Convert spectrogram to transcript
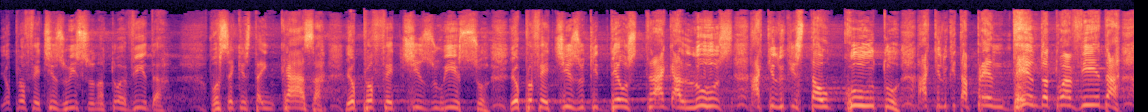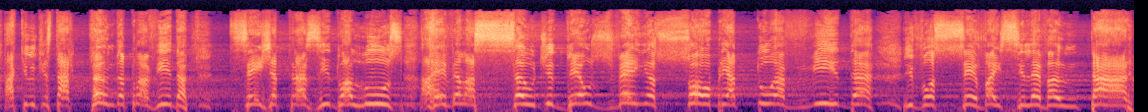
Eu profetizo isso na tua vida. Você que está em casa, eu profetizo isso. Eu profetizo que Deus traga à luz aquilo que está oculto, aquilo que está prendendo a tua vida, aquilo que está atando a tua vida. Seja trazido à luz, a revelação de Deus venha sobre a tua vida, e você vai se levantar,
